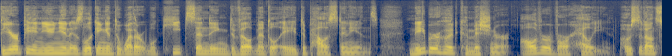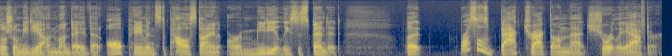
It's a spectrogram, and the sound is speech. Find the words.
The European Union is looking into whether it will keep sending developmental aid to Palestinians. Neighborhood Commissioner Oliver Varhelyi posted on social media on Monday that all payments to Palestine are immediately suspended. But Brussels backtracked on that shortly after.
